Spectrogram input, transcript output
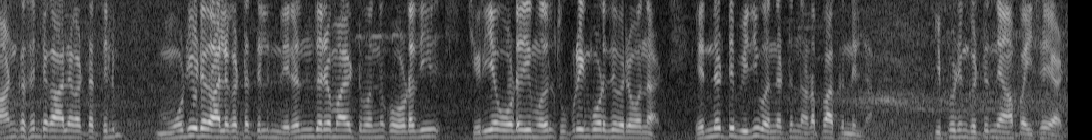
കോൺഗ്രസിന്റെ കാലഘട്ടത്തിലും മോഡിയുടെ കാലഘട്ടത്തിലും നിരന്തരമായിട്ട് വന്ന് കോടതി ചെറിയ കോടതി മുതൽ സുപ്രീം കോടതി വരെ വന്നാണ്. എന്നിട്ട് വിധി വന്നിട്ട് നടപ്പാക്കുന്നില്ല. ഇപ്പോഴും കിട്ടുന്ന ആ പൈസയാണ്.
